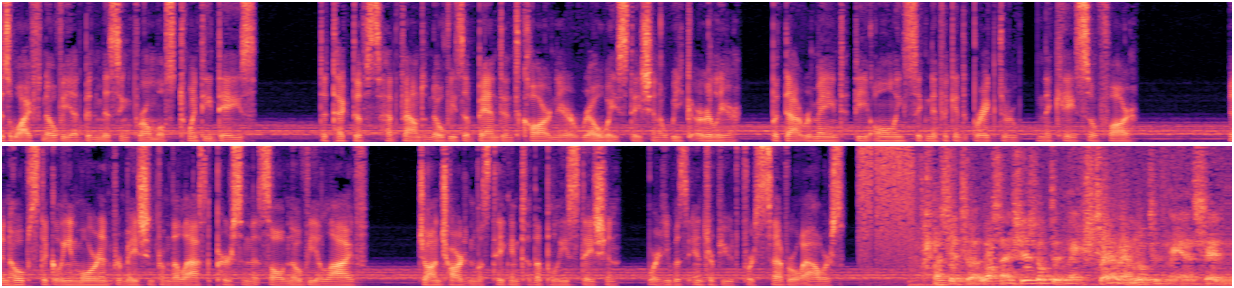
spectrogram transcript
His wife Novy had been missing for almost 20 days. Detectives had found Novy's abandoned car near a railway station a week earlier, but that remained the only significant breakthrough in the case so far. In hopes to glean more information from the last person that saw Novy alive, John Chardon was taken to the police station where he was interviewed for several hours. I said to her, what's that? She just looked at me. She turned around and looked at me and said,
